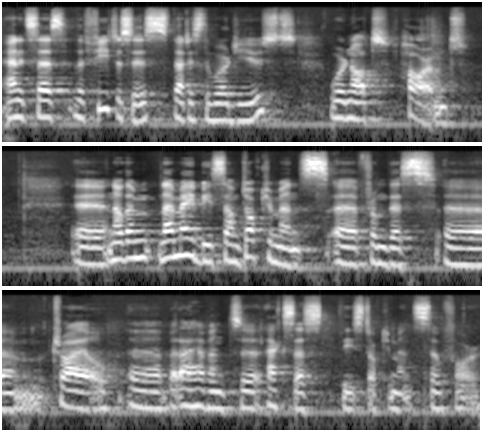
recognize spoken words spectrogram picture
And it says the fetuses, that is the word used, were not harmed. Uh, now, there, there, may be some documents uh, from this um, trial, uh, but I haven't uh, accessed these documents so far.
